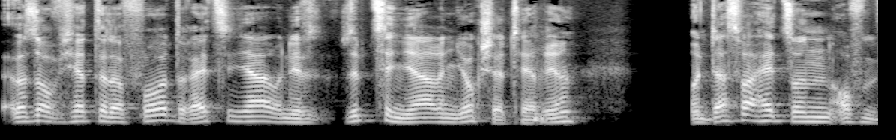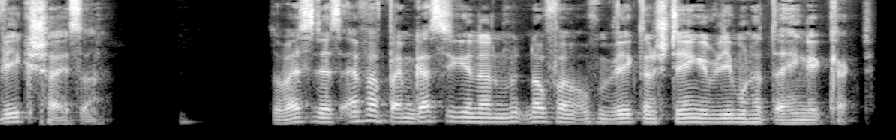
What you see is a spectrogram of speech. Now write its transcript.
pass auf, ich hatte davor 13 Jahre und jetzt 17 Jahre einen Yorkshire Terrier. Und das war halt so ein auf dem Weg Scheißer. So, weißt du, der ist einfach beim Gassigehen dann mitten auf, auf dem Weg dann stehen geblieben und hat da hingekackt.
